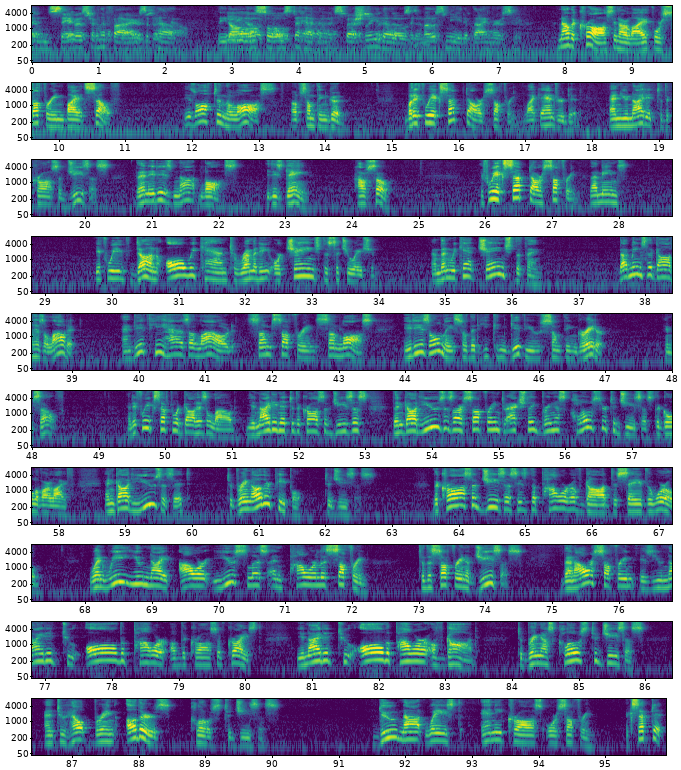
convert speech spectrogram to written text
save us from the fires of hell. Lead all souls to heaven, especially those in most need of thy mercy. now the cross in our life, or suffering by itself, is often the loss of something good. But if we accept our suffering, like Andrew did, and unite it to the cross of Jesus, then it is not loss, it is gain. How so? If we accept our suffering, that means if we've done all we can to remedy or change the situation, and then we can't change the thing, that means that God has allowed it. And if He has allowed some suffering, some loss, it is only so that He can give you something greater Himself. And if we accept what God has allowed, uniting it to the cross of Jesus, then God uses our suffering to actually bring us closer to Jesus, the goal of our life. And God uses it to bring other people to Jesus. The cross of Jesus is the power of God to save the world. When we unite our useless and powerless suffering to the suffering of Jesus, then our suffering is united to all the power of the cross of Christ, united to all the power of God to bring us close to Jesus and to help bring others close to Jesus. Do not waste any cross or suffering. Accept it.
